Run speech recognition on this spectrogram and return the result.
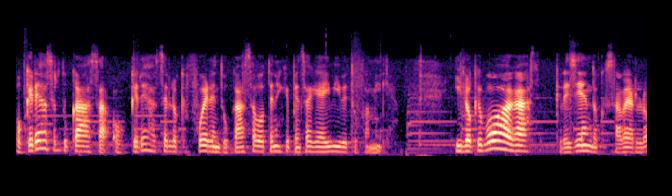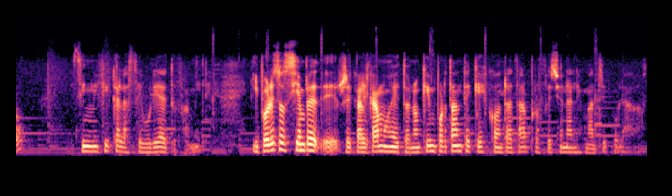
o querés hacer tu casa, o querés hacer lo que fuera en tu casa, vos tenés que pensar que ahí vive tu familia. Y lo que vos hagas creyendo que saberlo, significa la seguridad de tu familia. Y por eso siempre eh, recalcamos esto, ¿no? Qué importante que es contratar profesionales matriculados.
